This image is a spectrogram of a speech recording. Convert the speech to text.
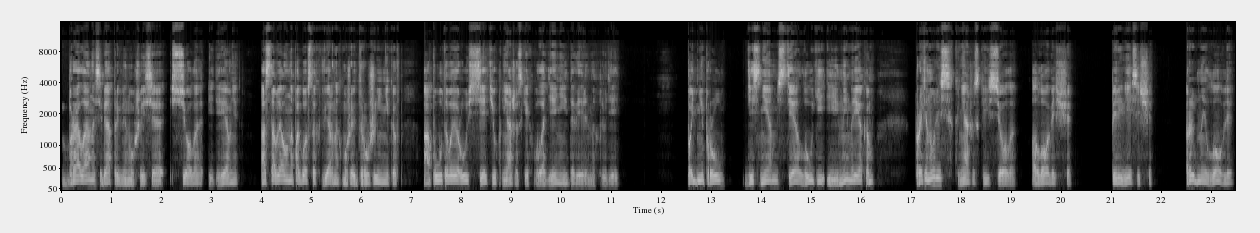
брала на себя приглянувшиеся села и деревни, оставляла на погостах верных мужей-дружинников — опутывая Русь сетью княжеских владений доверенных людей. По Днепру, Десне, Мсте, Луги и иным рекам протянулись княжеские села, ловище, перевесище, рыбные ловли,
